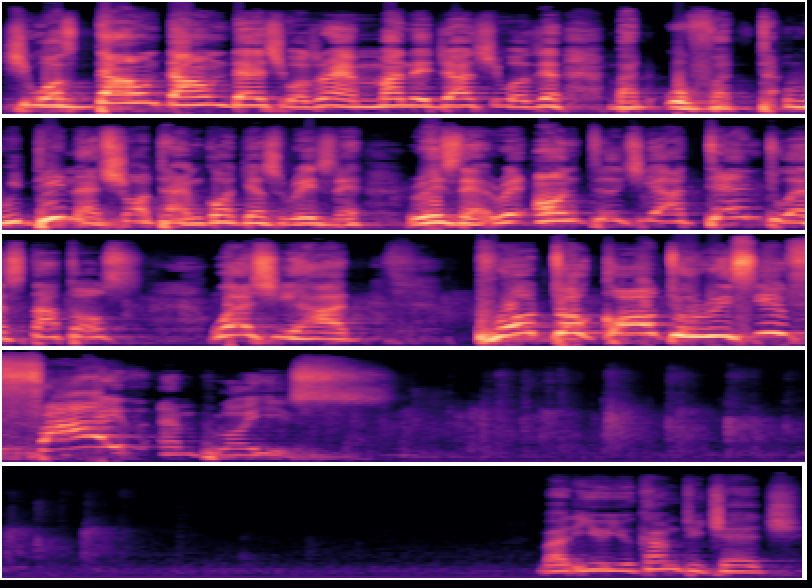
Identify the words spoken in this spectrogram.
she was down, down there. She was not a manager. She was there. But over t- within a short time, God just raised her, raised her ra- until she attained to a status where she had protocol to receive five employees. But you, you come to church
